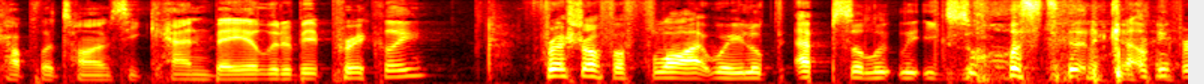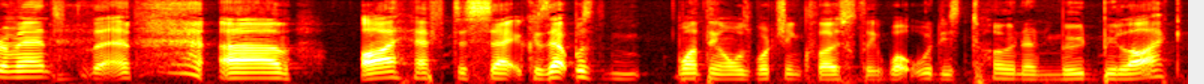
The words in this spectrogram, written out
couple of times, he can be a little bit prickly. Fresh off a flight where he looked absolutely exhausted coming from Amsterdam. Um, I have to say, because that was one thing I was watching closely, what would his tone and mood be like?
